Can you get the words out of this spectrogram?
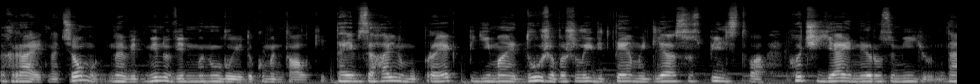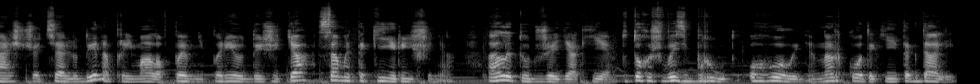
грають на цьому, на відміну від минулої документалки. Та й в загальному проект підіймає дуже важливі теми для суспільства, хоч я й не розумію, нащо ця людина приймала в певні періоди життя саме такі рішення. Але тут вже як є. До того ж, весь бруд, оголення, наркотики і так далі.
